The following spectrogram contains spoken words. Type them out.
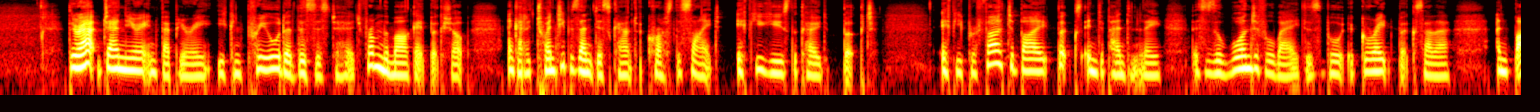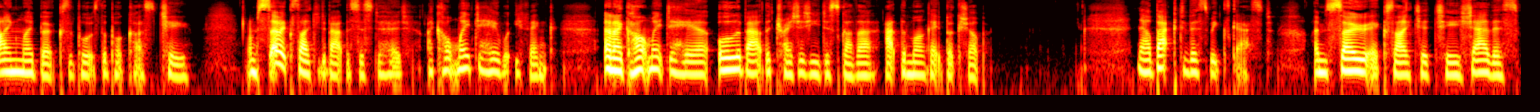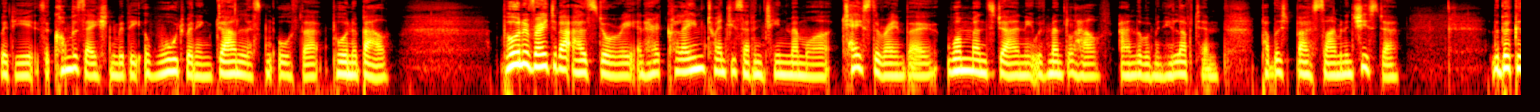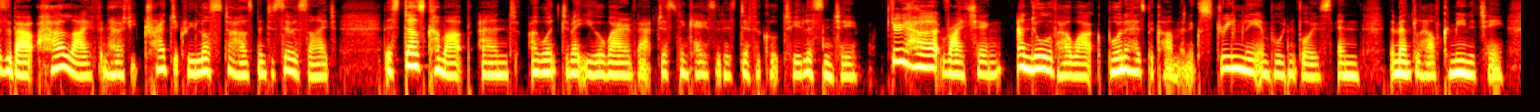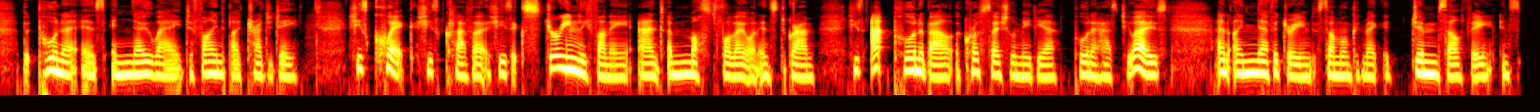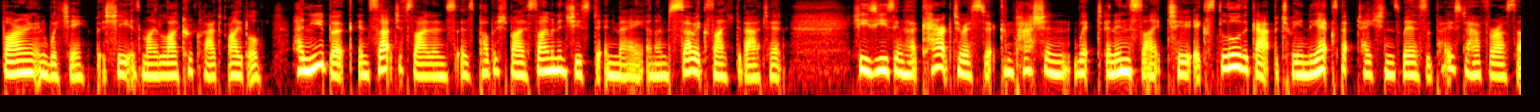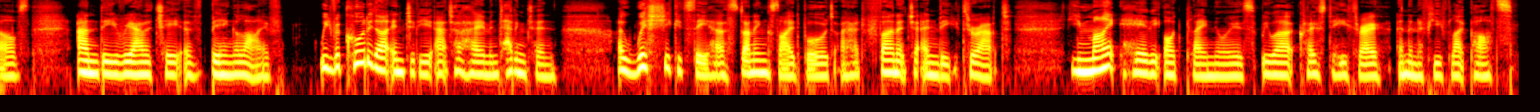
Throughout January and February, you can pre order The Sisterhood from the Margate Bookshop and get a 20% discount across the site if you use the code BOOKED. If you prefer to buy books independently, this is a wonderful way to support a great bookseller, and buying my book supports the podcast too. I'm so excited about The Sisterhood. I can't wait to hear what you think, and I can't wait to hear all about the treasures you discover at the Margate Bookshop. Now, back to this week's guest. I'm so excited to share this with you. It's a conversation with the award winning journalist and author, Poorna Bell. Poorna wrote about her story in her acclaimed 2017 memoir, Chase the Rainbow One Man's Journey with Mental Health and the Woman Who Loved Him, published by Simon & Schuster. The book is about her life and how she tragically lost her husband to suicide. This does come up, and I want to make you aware of that just in case it is difficult to listen to. Through her writing and all of her work, Poorna has become an extremely important voice in the mental health community, but Poorna is in no way defined by tragedy. She's quick, she's clever, she's extremely funny, and a must follow on Instagram. She's at Poorna Bell across social media. Poorna has two O's, and I never dreamed someone could make a gym selfie, inspiring and witty, but she is my lycra clad idol. Her new book, In Search of Silence, is published by Simon & Schuster in May, and I'm so excited about it. She's using her characteristic compassion, wit, and insight to explore the gap between the expectations we're supposed to have for ourselves and the reality of being alive. We recorded our interview at her home in Teddington. I wish you could see her stunning sideboard. I had furniture envy throughout. You might hear the odd plane noise. We were close to Heathrow and then a few flight paths.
